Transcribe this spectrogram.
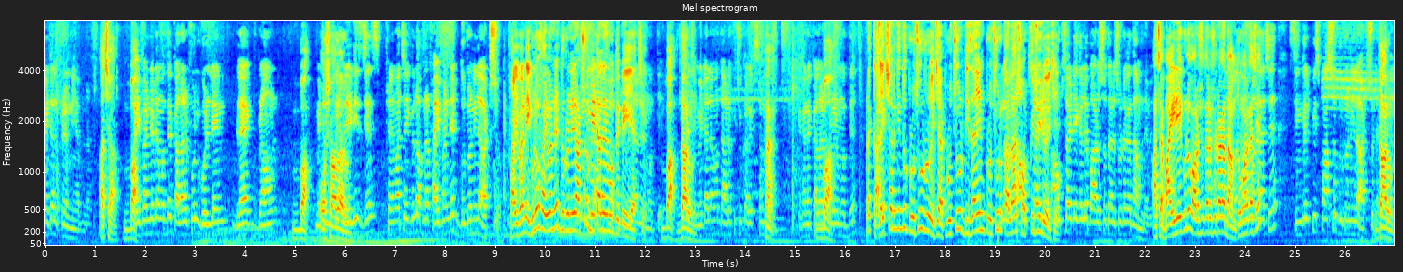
মেটাল ফ্রেম নিয়ে আপনার। আচ্ছা বাহ। 500 এর মধ্যে কালারফুল গোল্ডেন ব্ল্যাক ব্রাউন বাহ অসাধারণ। লেডিস জেন্টস ফ্রেম আছে এগুলো আপনার 500 দুটো নিলে 800 ফাইভ হান্ড্রেড এগুলো ফাইভ হান্ড্রেড দুটো নিলে আটশো মেটালের মধ্যে পেয়ে যাচ্ছে। বাহ দারুণ। মেটালের মধ্যে আরও কিছু কালেকশন হ্যাঁ। এখানে বাহ। মধ্যে। মানে কালেকশন কিন্তু প্রচুর রয়েছে আর প্রচুর ডিজাইন প্রচুর কালার সবকিছুই রয়েছে। আউটসাইডে গেলে 1200 1300 টাকা দাম নেবে। আচ্ছা বাইরে এগুলো বারোশো তেরোশো টাকা দাম। তোমার কাছে? আছে সিঙ্গেল পিস 500 দুটো নিলে 800 টাকা। দারুণ।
